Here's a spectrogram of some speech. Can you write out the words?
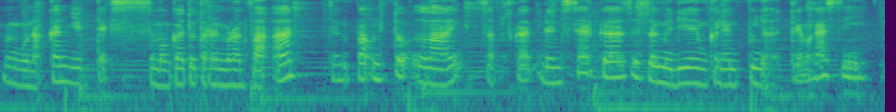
menggunakan YText. Semoga tutorial bermanfaat. Jangan lupa untuk like, subscribe, dan share ke sosial media yang kalian punya. Terima kasih.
